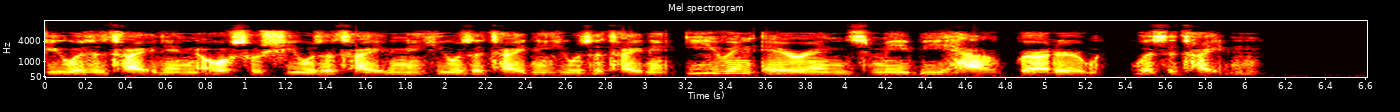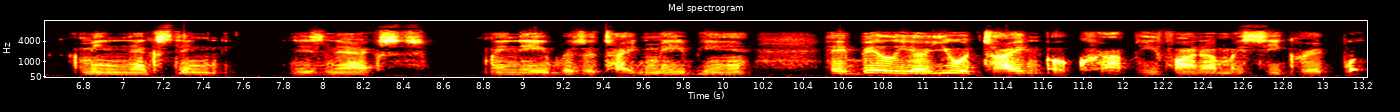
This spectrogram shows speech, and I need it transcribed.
She was a titan, also she was a titan, he was a titan, he was a titan. Even Eren's maybe half brother was a titan. I mean, next thing is next. My neighbor's a titan, maybe. Hey, Billy, are you a titan? Oh, crap, he found out my secret. What?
